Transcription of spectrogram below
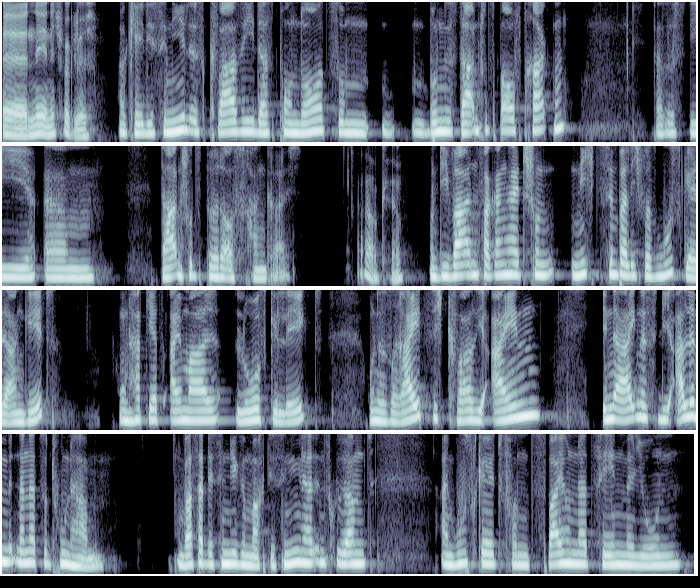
Äh, nee, nicht wirklich. Okay, die Senil ist quasi das Pendant zum Bundesdatenschutzbeauftragten. Das ist die ähm, Datenschutzbehörde aus Frankreich. Ah, okay. Und die war in der Vergangenheit schon nicht zimperlich, was Bußgelder angeht. Und hat jetzt einmal losgelegt. Und es reiht sich quasi ein in Ereignisse, die alle miteinander zu tun haben. Was hat die Senil gemacht? Die Senil hat insgesamt ein Bußgeld von 210 Millionen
